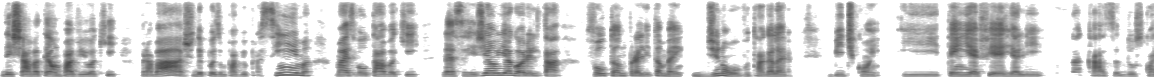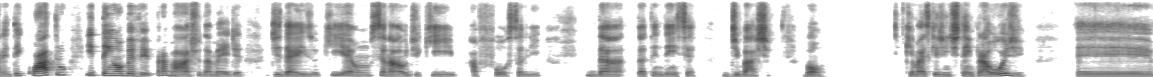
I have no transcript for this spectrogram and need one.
deixava até um pavio aqui para baixo, depois um pavio para cima, mas voltava aqui nessa região e agora ele está voltando para ali também de novo, tá, galera? Bitcoin e tem IFR ali na casa dos 44 e tem OBV para baixo da média de 10, o que é um sinal de que a força ali da, da tendência de baixa. Bom, o que mais que a gente tem para hoje? É...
